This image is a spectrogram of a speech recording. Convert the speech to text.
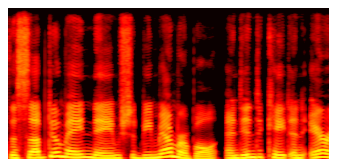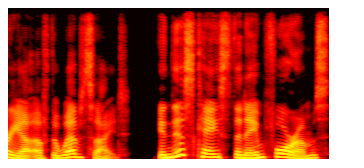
The subdomain name should be memorable and indicate an area of the website. In this case, the name Forums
